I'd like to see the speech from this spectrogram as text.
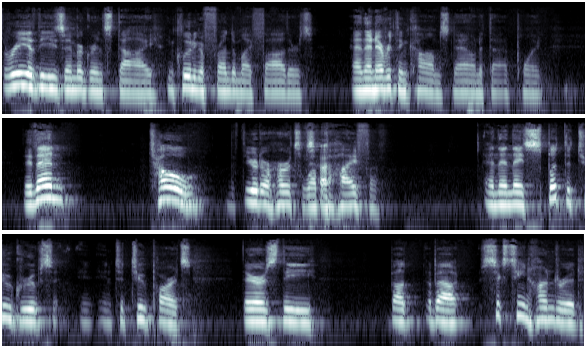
Three of these immigrants die, including a friend of my father's. And then everything calms down at that point. They then tow the Theodor Herzl up to Haifa. And then they split the two groups in, into two parts. There's the about about 1,600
